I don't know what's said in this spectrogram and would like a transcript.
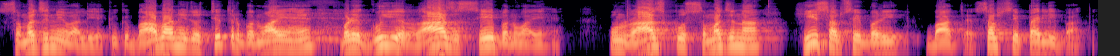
समझने वाली है, क्योंकि बाबा ने जो चित्र बनवाए हैं, बड़े गुह्य राज से बनवाए हैं। उन राज को समझना ही सबसे बड़ी बात है, सबसे पहली बात है।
